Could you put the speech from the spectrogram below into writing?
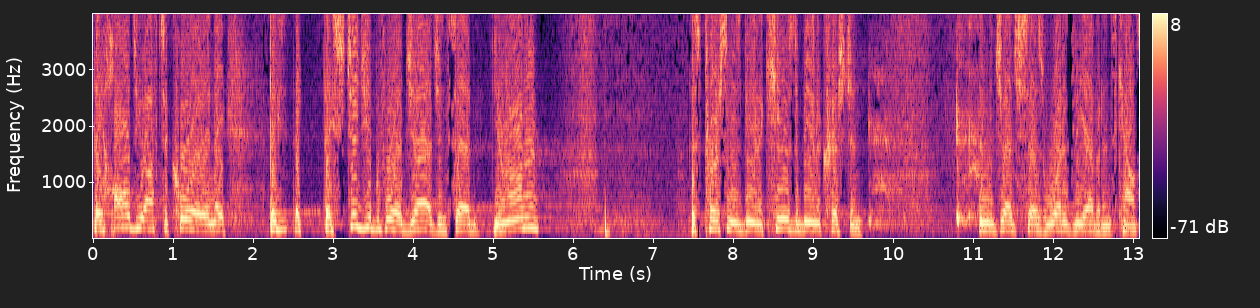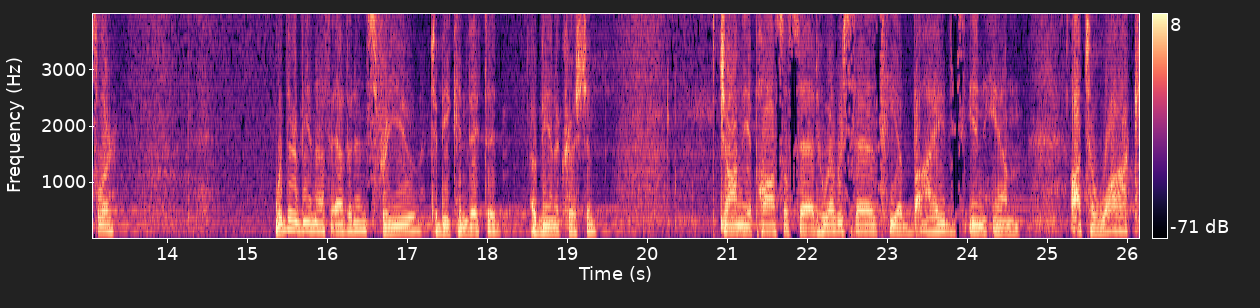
they hauled you off to court and they, they, they, they stood you before a judge and said, Your Honor, this person is being accused of being a Christian. And the judge says, What is the evidence, counselor? Would there be enough evidence for you to be convicted of being a Christian? John the Apostle said, Whoever says he abides in him ought to walk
